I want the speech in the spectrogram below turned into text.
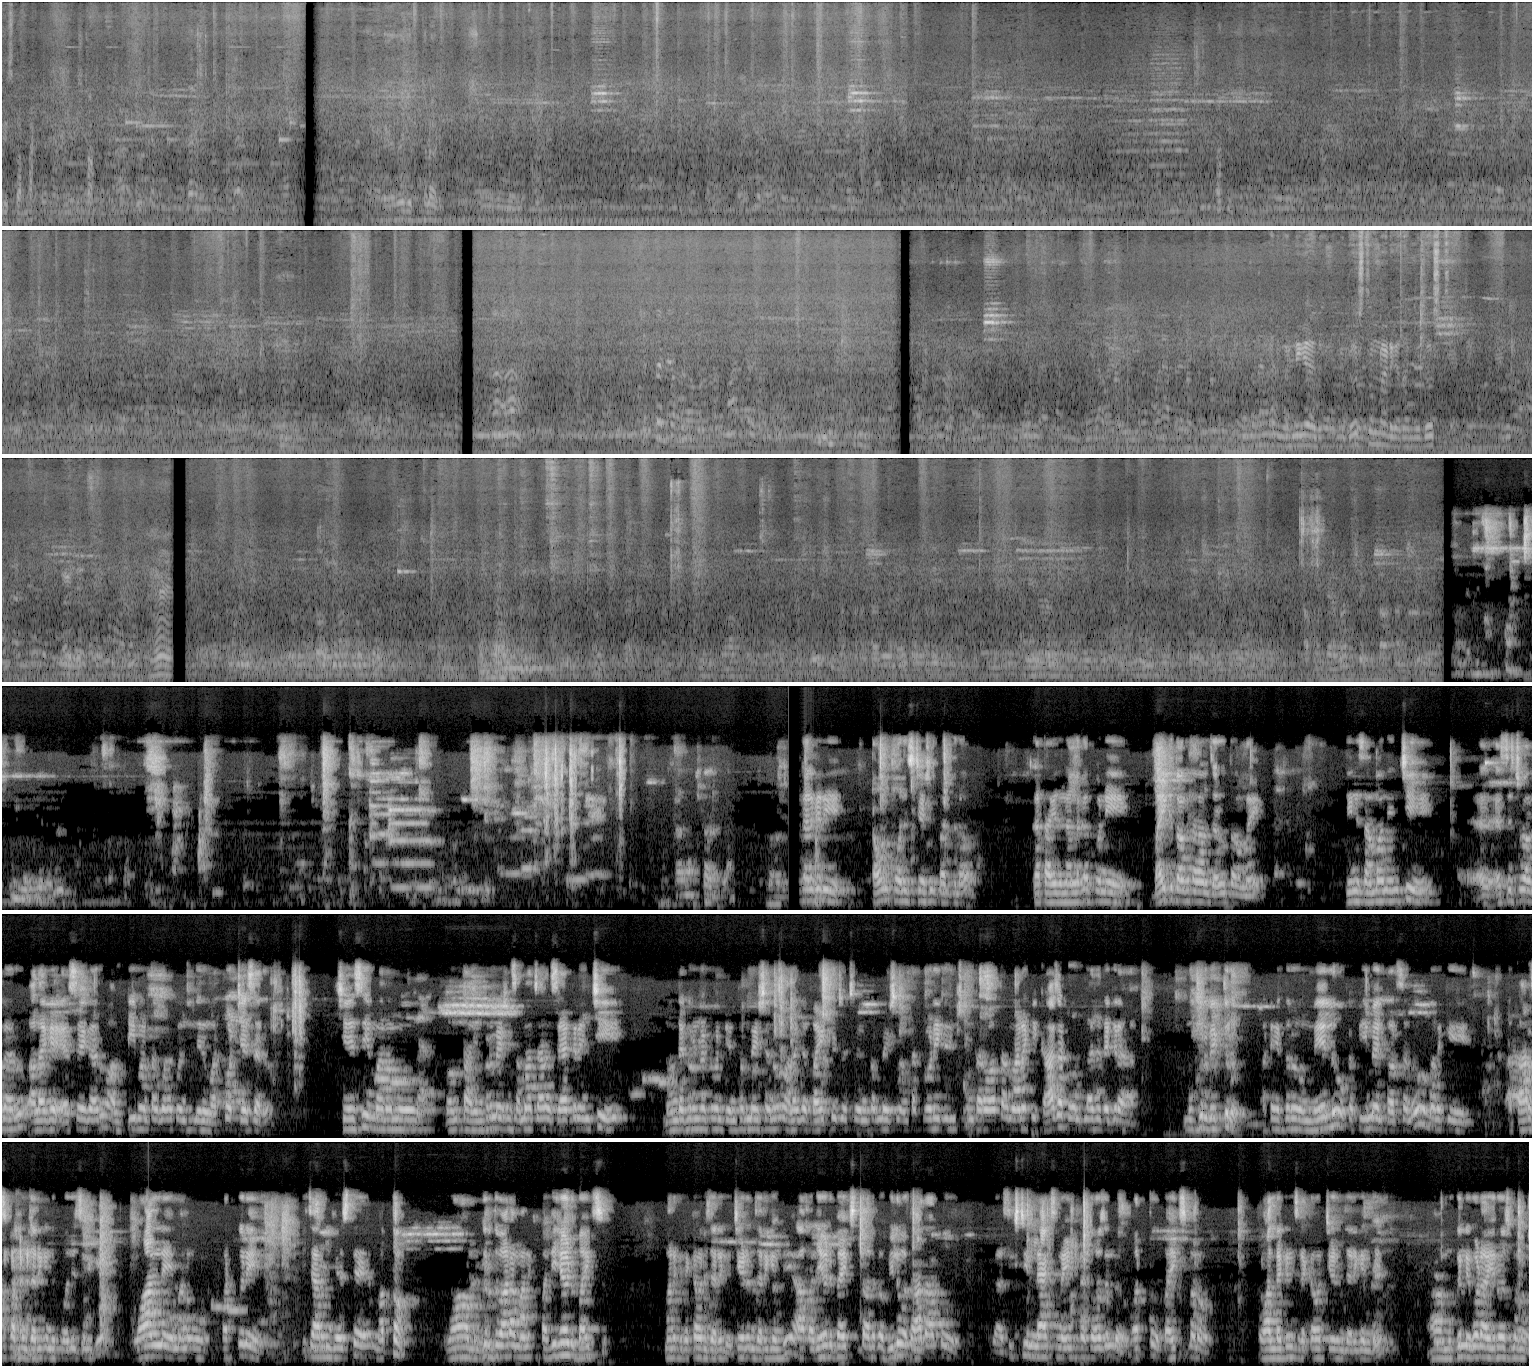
తీసుకున్నా. ఏదో చెప్తున్నాడు. బండి కాదు మీ దోస్తు ఉన్నాడు కదా మీ దోస్తు Thank you. Mangalagiri town police station పరిధిలో గత ఐదు నెలలుగా కొన్ని బైక్ దొంగతనాలు జరుగుతూ ఉన్నాయి. దీనికి సంబంధించి ఎస్హెచ్ఓ గారు అలాగే ఎస్ఐ గారు వాళ్ళ టీం అంతా కూడా కొంచెం దీన్ని వర్కౌట్ చేశారు. చేసి మనము కొంత ఇన్ఫర్మేషన్ సమాచారం సేకరించి మన దగ్గర ఉన్నటువంటి ఇన్ఫర్మేషన్ అలాగే బయట నుంచి వచ్చిన ఇన్ఫర్మేషన్ అంతా క్రోడీకరించుకున్న తర్వాత మనకి కాజా టోల్ ప్లాజా దగ్గర ముగ్గురు వ్యక్తులు. అంటే ఇద్దరు మేలు ఒక ఫీమేల్ పర్సన్ మనకి తారసపడడం జరిగింది పోలీసులకి. వాళ్ళని మనం పట్టుకుని విచారణ చేస్తే మొత్తం ఆ ముగ్గురు ద్వారా మనకి పదిహేడు బైక్స్ మనకి రికవరీ జరిగి చేయడం జరిగింది. ఆ పదిహేడు బైక్స్ తాలూకా విలువ దాదాపు sixteen lakhs ninety five thousand worth bikes మనం వాళ్ళ దగ్గర నుంచి రికవర్ చేయడం జరిగింది. ఆ ముగ్గురిని కూడా ఈరోజు మనం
